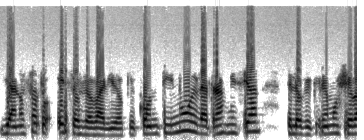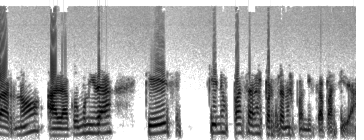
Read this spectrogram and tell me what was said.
y a nosotros eso es lo válido, que continúe la transmisión de lo que queremos llevar ¿no? a la comunidad, que es qué nos pasa a las personas con discapacidad.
